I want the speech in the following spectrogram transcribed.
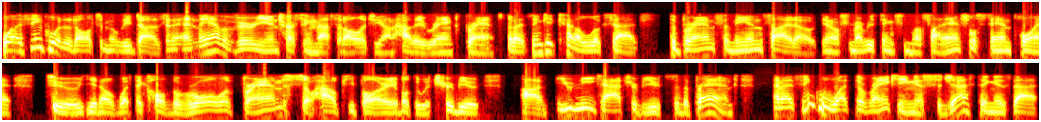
Well, I think what it ultimately does, and, and they have a very interesting methodology on how they rank brands, but I think it kind of looks at the brand from the inside out, you know, from everything from a financial standpoint to, you know, what they call the role of brand. So how people are able to attribute uh, unique attributes to the brand. And I think what the ranking is suggesting is that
